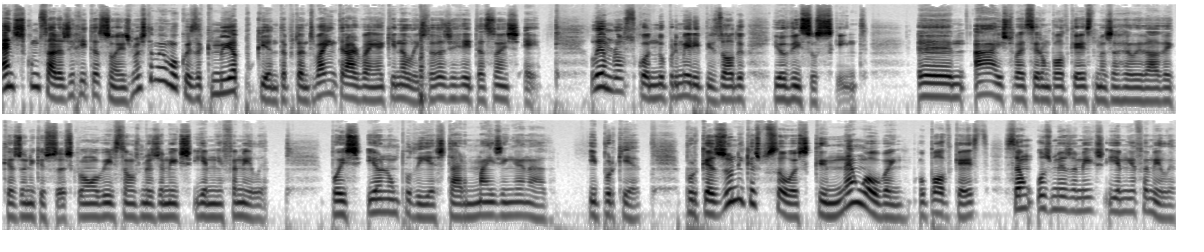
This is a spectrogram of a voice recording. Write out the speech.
Antes de começar as irritações, mas também uma coisa que me apoquenta, portanto vai entrar bem aqui na lista das irritações, é... Lembram-se quando no primeiro episódio eu disse o seguinte... Uh, ah, isto vai ser um podcast, mas a realidade é que as únicas pessoas que vão ouvir são os meus amigos e a minha família. Pois eu não podia estar mais enganado. E porquê? Porque as únicas pessoas que não ouvem o podcast são os meus amigos e a minha família.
